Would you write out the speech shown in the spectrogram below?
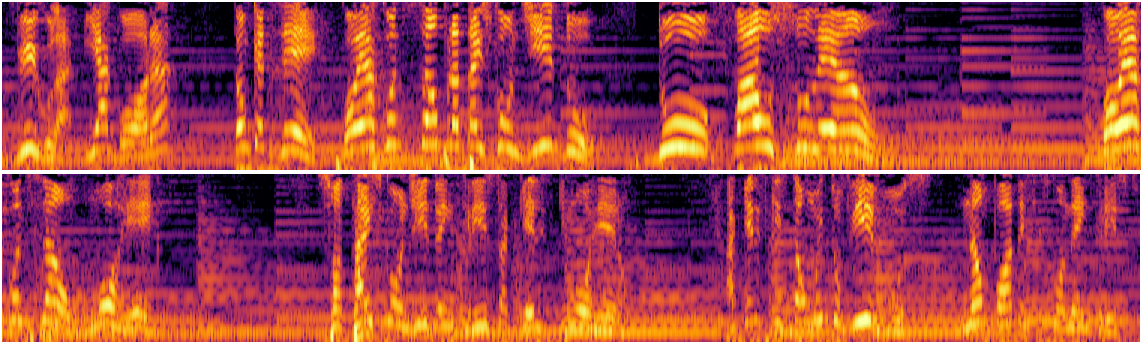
vírgula, e agora? Então quer dizer, qual é a condição para estar escondido do falso leão? Qual é a condição? Morrer. Só está escondido em Cristo aqueles que morreram. Aqueles que estão muito vivos não podem se esconder em Cristo.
